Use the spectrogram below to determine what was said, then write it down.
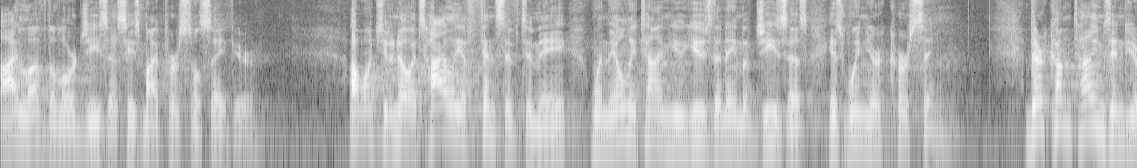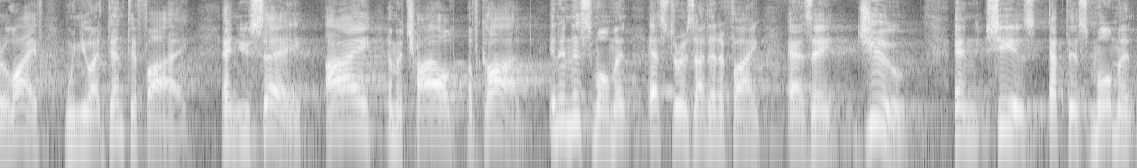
I love the Lord Jesus, He's my personal Savior. I want you to know it's highly offensive to me when the only time you use the name of Jesus is when you're cursing. There come times into your life when you identify and you say, I am a child of God. And in this moment, Esther is identifying as a Jew. And she is at this moment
